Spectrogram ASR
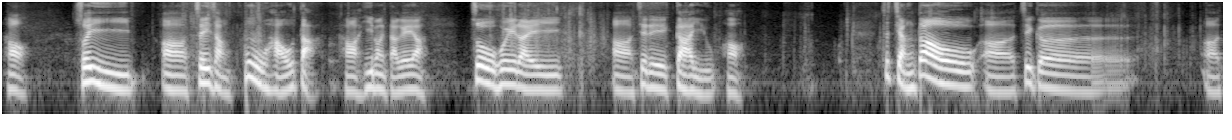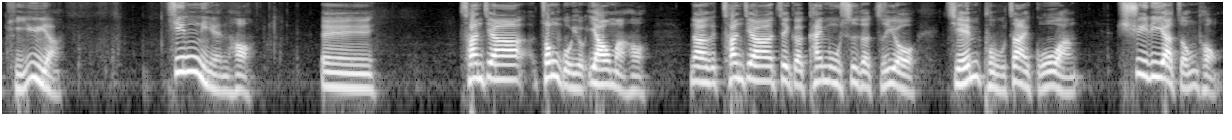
好、哦，所以啊、呃、这一场不好打。好、哦，希望大家呀做回来啊，这里加油哈、哦。这讲到啊、呃、这个。啊，体育啊，今年哈，呃，参加中国有邀嘛哈，那参加这个开幕式的只有柬埔寨国王、叙利亚总统、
